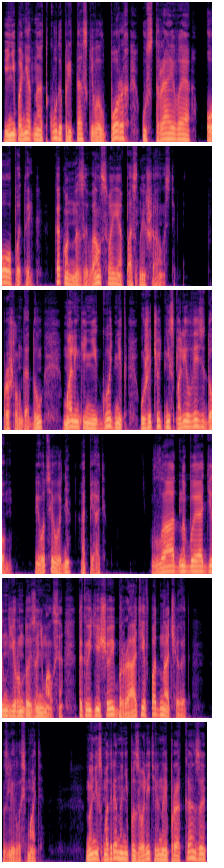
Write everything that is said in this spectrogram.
и непонятно откуда притаскивал порох, устраивая опыты, как он называл свои опасные шалости. В прошлом году маленький негодник уже чуть не спалил весь дом, и вот сегодня опять. Ладно бы один ерундой занимался, так ведь еще и братьев подначивает, — злилась мать. Но, несмотря на непозволительные проказы,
